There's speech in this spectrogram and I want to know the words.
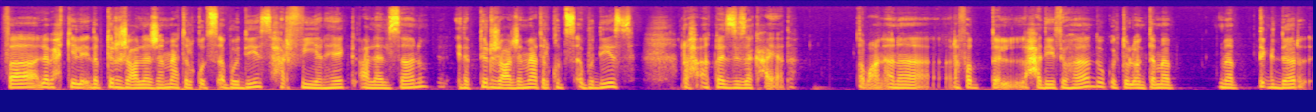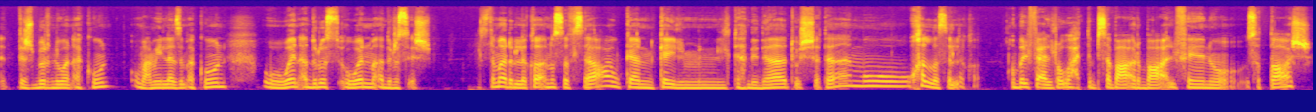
فلا بحكي لي إذا بترجع على جامعة القدس أبو ديس حرفيا هيك على لسانه إذا بترجع على جامعة القدس أبو ديس راح أقززك حياتك. طبعا أنا رفضت الحديث هذا وقلت له أنت ما ما بتقدر تجبرني وين أكون ومع مين لازم أكون ووين أدرس ووين ما أدرسش. استمر اللقاء نصف ساعة وكان كيل من التهديدات والشتائم وخلص اللقاء. وبالفعل روحت ب 7 4 2016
